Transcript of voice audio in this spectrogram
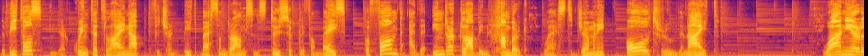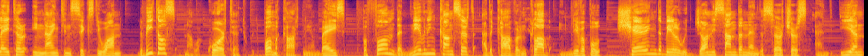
the Beatles, in their quintet lineup featuring Pete Best on drums and Stu Sutcliffe on bass, performed at the Indra Club in Hamburg, West Germany, all through the night. One year later, in 1961, the Beatles, now a quartet with Paul McCartney on bass, performed an evening concert at the Cavern Club in Liverpool, sharing the bill with Johnny Sandon and the Searchers and Ian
